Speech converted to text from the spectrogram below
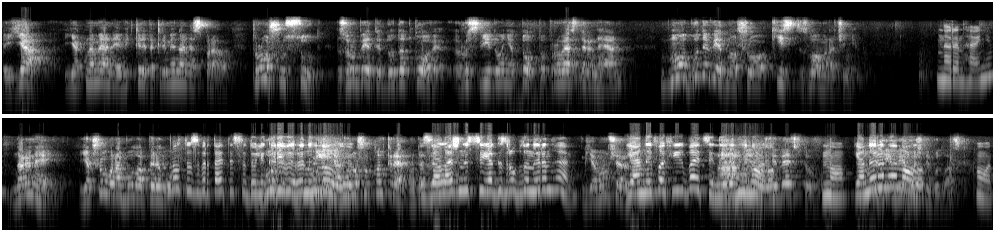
я, як на мене, відкрита кримінальна справа, прошу суд зробити додаткове розслідування, тобто провести рентген, буде видно, що кість зломана чи ні. На рентгені. На рентгені. Якщо вона була переломана. Ну то звертайтеся до лікарів Ні, я прошу конкретно. В залежності, як зроблений рентген. Я вам ще раз. Я не фахівець і А, не ви рентгенолог. фахівець в тому? Ну, я не Тоді рентгенолог. Вибачте, будь ласка. От.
